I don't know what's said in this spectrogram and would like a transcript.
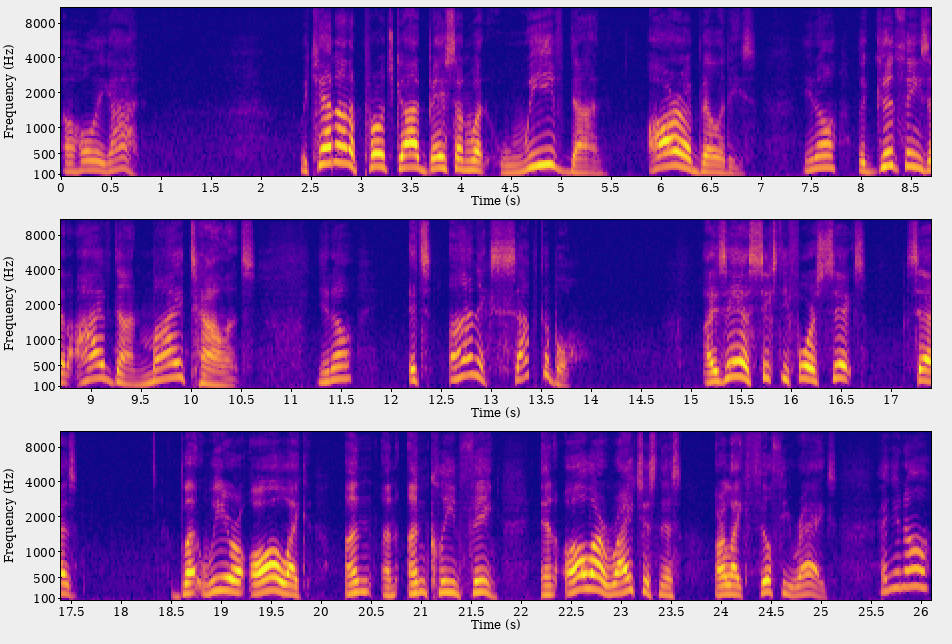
a holy God. We cannot approach God based on what we've done, our abilities, you know, the good things that I've done, my talents. You know, it's unacceptable. Isaiah 64 6 says, But we are all like un, an unclean thing, and all our righteousness are like filthy rags. And you know,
